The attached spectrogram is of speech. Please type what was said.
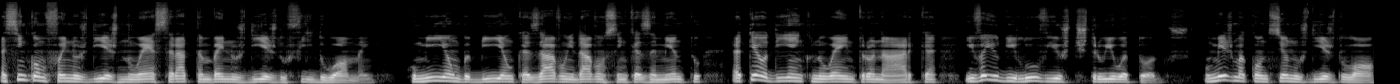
Assim como foi nos dias de Noé, será também nos dias do Filho do Homem. Comiam, bebiam, casavam e davam-se em casamento, até o dia em que Noé entrou na arca e veio o dilúvio e os destruiu a todos. O mesmo aconteceu nos dias de Ló.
